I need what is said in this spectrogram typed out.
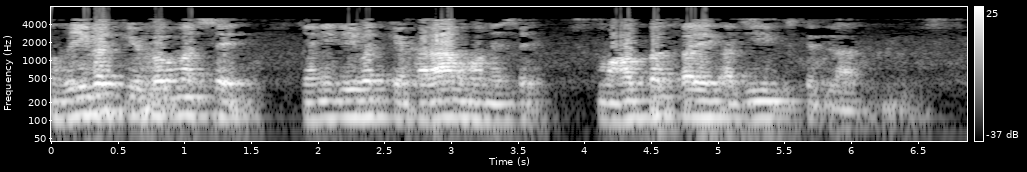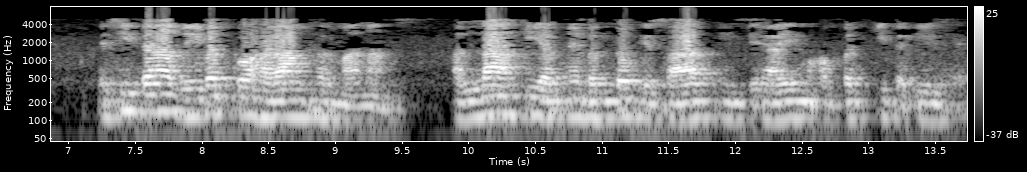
غیبت کی حکومت سے یعنی غیبت کے حرام ہونے سے، محبت پر ایک عجیب استدلال۔ اسی طرح غیبت کو حرام فرمانا اللہ کی اپنے بندوں کے ساتھ انتہائی محبت کی دلیل ہے۔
